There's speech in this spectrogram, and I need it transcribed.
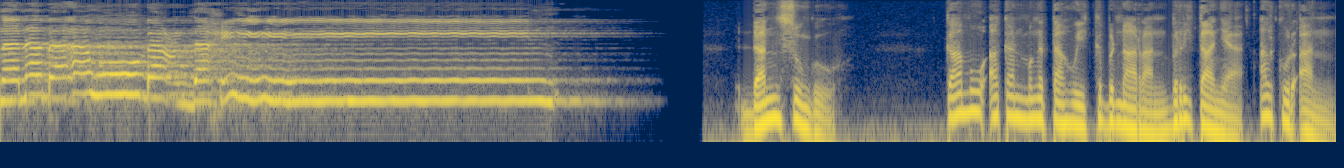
نبأه بعد حين Dan sungguh, kamu akan mengetahui kebenaran beritanya Al-Quran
